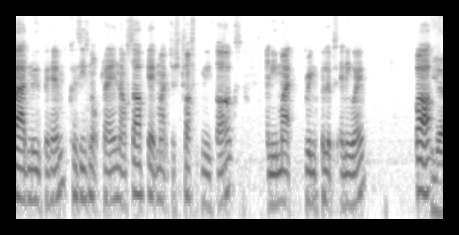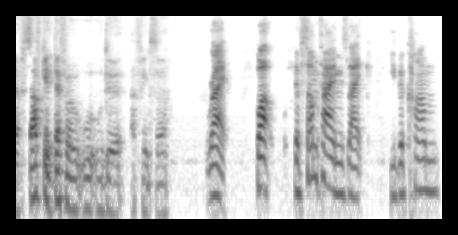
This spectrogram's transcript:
bad move for him because he's not playing now. Southgate might just trust in his dogs, and he might bring Phillips anyway. But Yeah, Southgate definitely will, will do it. I think so. Right. But there's sometimes like you become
